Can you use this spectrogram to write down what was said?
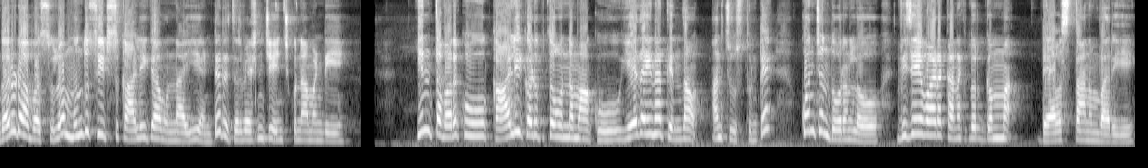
గరుడ బస్సులో ముందు సీట్స్ ఖాళీగా ఉన్నాయి అంటే రిజర్వేషన్ చేయించుకున్నామండి. ఇంతవరకు ఖాళీ కడుపుతో ఉన్న మాకు ఏదైనా తిందాం అని చూస్తుంటే కొంచెం దూరంలో విజయవాడ కనకదుర్గమ్మ దేవస్థానం వారి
